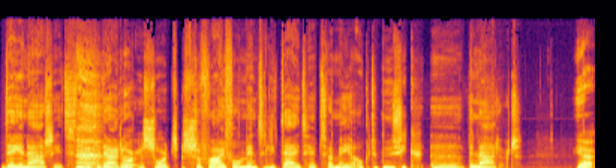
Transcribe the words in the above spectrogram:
DNA zit. Dat je daardoor een soort survival mentaliteit hebt... waarmee je ook de muziek eh, benadert. Ja,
